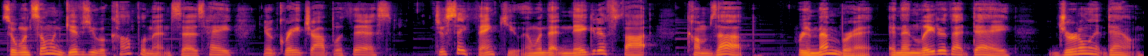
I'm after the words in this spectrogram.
So when someone gives you a compliment and says, hey, you know, great job with this, just say thank you. And when that negative thought comes up, remember it. And then later that day, journal it down.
